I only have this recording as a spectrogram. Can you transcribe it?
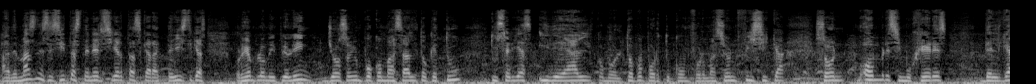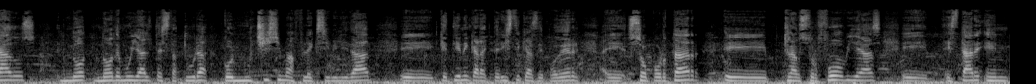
Además necesitas tener ciertas características. Por ejemplo, mi piolín, yo soy un poco más alto que tú. Tú serías ideal como el topo por tu conformación física. Son hombres y mujeres delgados, no, no de muy alta estatura, con muchísima flexibilidad, eh, que tienen características de poder eh, soportar eh, claustrofobias, estar en,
